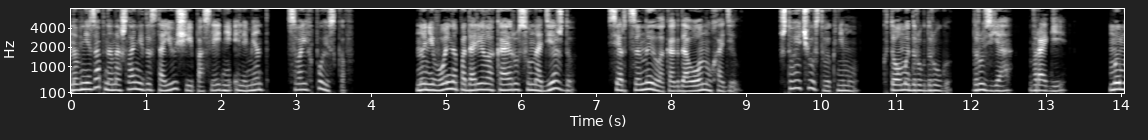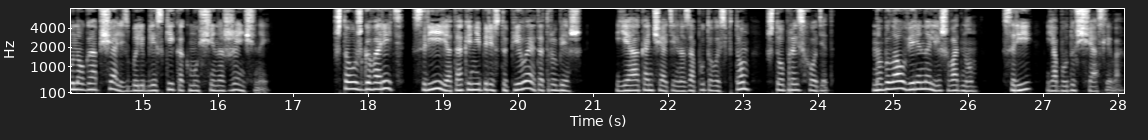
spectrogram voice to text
но внезапно нашла недостающий и последний элемент своих поисков. Но невольно подарила Кайрусу надежду. Сердце ныло, когда он уходил. Что я чувствую к нему? Кто мы друг другу? Друзья? Враги? Мы много общались, были близки, как мужчина с женщиной. Что уж говорить, с Ри я так и не переступила этот рубеж. Я окончательно запуталась в том, что происходит, но была уверена лишь в одном. С Ри я буду счастлива.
